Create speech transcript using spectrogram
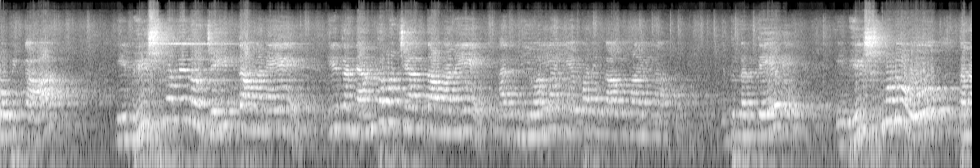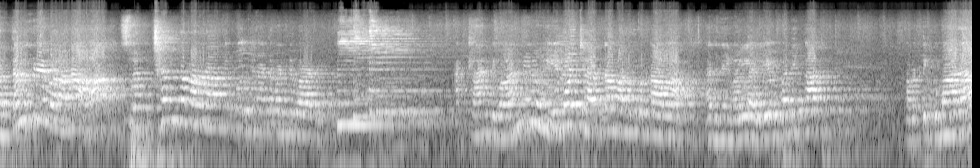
ఓపిక? ఈ భీష్ముడిని నువ్వు జయిద్దామనే ఇతన్ని అంతము చేద్దామనే అది నీ వల్ల ఏ పని కాదు నాయన. ఎందుకంటే ఈ భీష్ముడు తన తండ్రి వలన స్వచ్ఛంద మరణాన్ని పొందినటువంటి వాడు. అట్లాంటి వాడిని నువ్వు ఏమో చేద్దాం అనుకున్నావా? అది నీ వల్ల ఏ పని కాదు. కాబట్టి కుమారా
